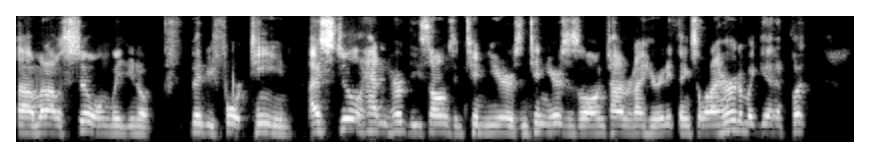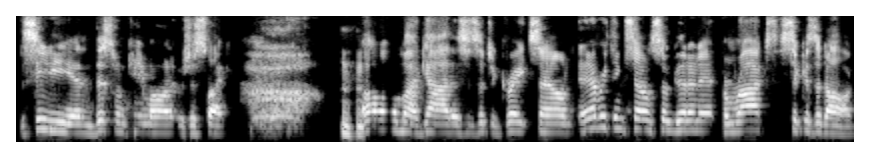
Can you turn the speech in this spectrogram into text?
um, when I was still only you know maybe fourteen, I still hadn't heard these songs in ten years, and ten years is a long time to not hear anything. So when I heard them again and put the CD in, this one came on. It was just like. oh my god, this is such a great sound, and everything sounds so good in it. From Rocks, "Sick as a Dog."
